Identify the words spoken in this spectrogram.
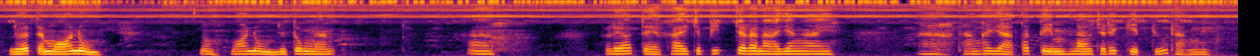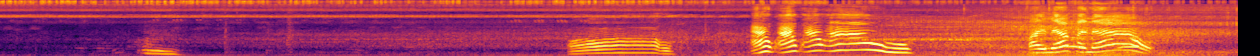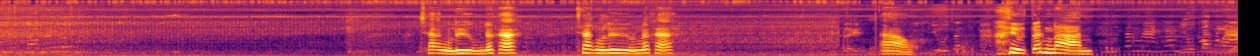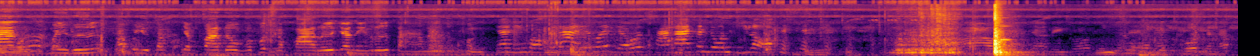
เหลือแต่หมอหนุ่มนู่นหมอหนุ่มอยู่ตรงนั้น อ้าว แล้วแต่ใครจะพิจารณายังไง อ่า ถังขยะก็เต็ม เราจะได้เก็บอยู่ถังนี่ อืมอ๋อเอาเอาเอาเอาไปแล้ว ไปแล้ว ช่างลืมนะคะ ช่างลืมนะคะ อ้าว อยู่ตั้งนาน อยู่ตั้งนานไม่รื้อเอาไปอยู่ตั้งจำปาดงก็เพิ่งกลับมารื้อย่าหนิงรื้อตามเลยทุกคน ย่าหนิงบอกไม่ได้เลยเว้ยเดี๋ยวศาลาฉันโดนผีหลอก อ้าวย่าหนิงก็รื้อให้ทุกคนนะครับ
